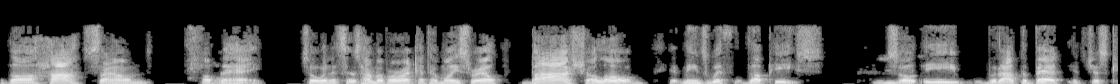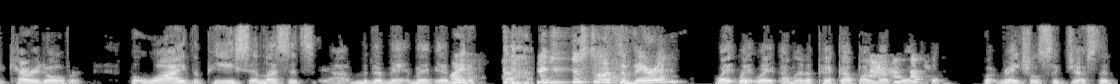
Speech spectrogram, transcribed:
the ha sound of the hey. So when it says Hamavarakatamo Israel ba shalom, it means with the peace. So mm-hmm. the without the bet, it's just carried over. But why the peace? Unless it's uh, the maybe. I, gonna, I just talked to Baron. Wait, wait, wait! I'm going to pick up on what Rachel, what Rachel suggested.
